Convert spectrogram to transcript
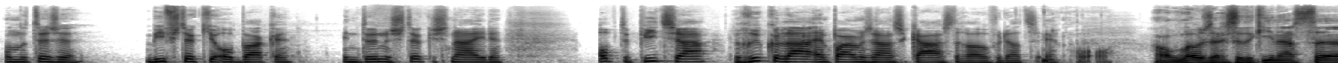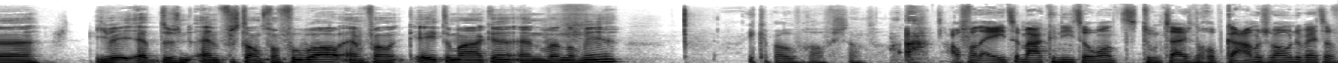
Ondertussen biefstukje opbakken. In dunne stukken snijden. Op de pizza, rucola en parmezaanse kaas erover. Dat is echt... Oh. Hallo zeg, zit ik hier naast... eh, je weet, je hebt dus en verstand van voetbal en van eten maken en wat nog meer? Ik heb overal verstand van. Al van eten maken niet hoor, want toen Thijs nog op kamers woonde, werd er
